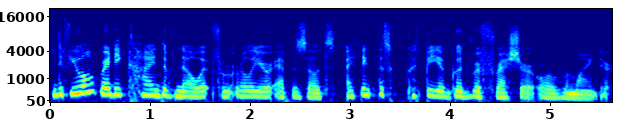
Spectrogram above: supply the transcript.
And if you already kind of know it from earlier episodes, I think this could be a good refresher or reminder.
